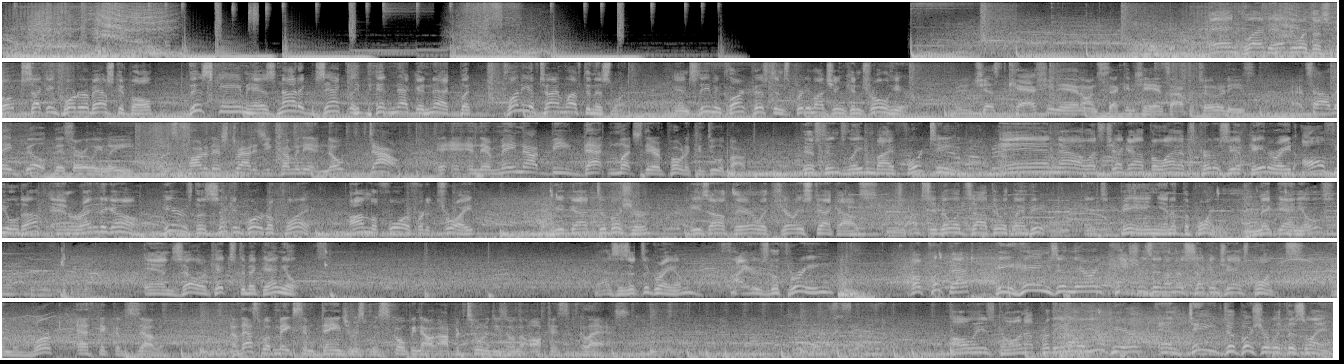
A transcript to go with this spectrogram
And glad to have you with us, folks. Second quarter of basketball. This game has not exactly been neck and neck, but plenty of time left in this one. And Stephen Clark Pistons pretty much in control here. Just cashing in on second chance opportunities. That's how they built this early lead. Well, it's part of their strategy coming in, no doubt. And, and there may not be that much their opponent can do about it. Pistons leading by 14. And now let's check out the lineups courtesy of Gatorade, all fueled up and ready to go. Here's the second quarter to play. On the floor for Detroit, we've got DeBusschere. He's out there with Jerry Stackhouse. Chauncey Billups out there with Lanier. It's Bing in at the point. McDaniels. And Zeller kicks to McDaniels. Passes it to Graham. Fires the three. The putback. He hangs in there and cashes in on the second chance points. And the work ethic of Zeller. Now that's what makes him dangerous when scoping out opportunities on the offensive glass. Always going up for the alley-oop here. And Dave DeBusschere with the slam.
